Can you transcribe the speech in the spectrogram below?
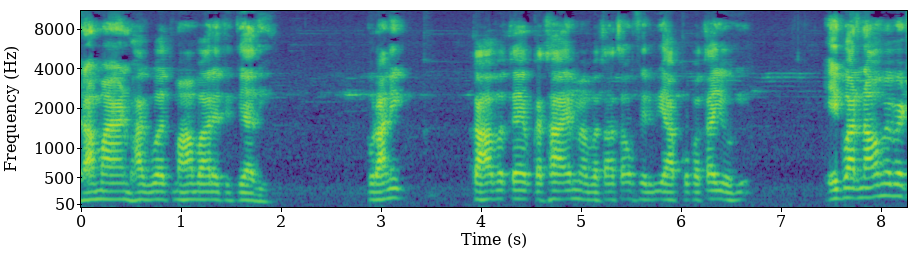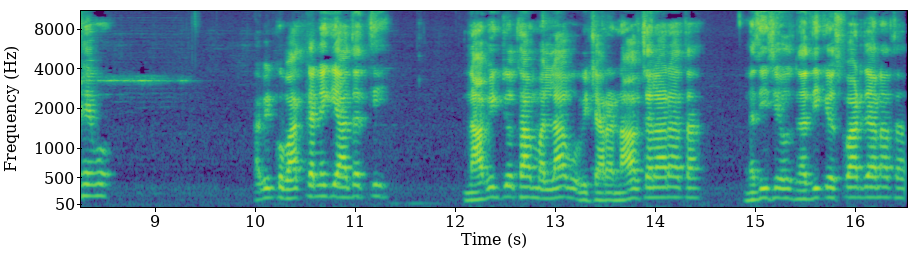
रामायण, भागवत, महाभारत इत्यादि। पुरानी कहावत है, कथा है, मैं बताता हूँ, फिर भी आपको पता ही होगी। एक बार नाव में बैठे वो। अब इनको बात करने की आदत थी। नाविक जो था मल्ला वो बेचारा नाव चला रहा था। नदी से उस, नदी के उस पार जाना था।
